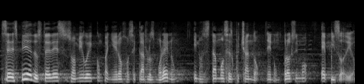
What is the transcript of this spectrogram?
Se despide de ustedes su amigo y compañero José Carlos Moreno y nos estamos escuchando en un próximo episodio.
